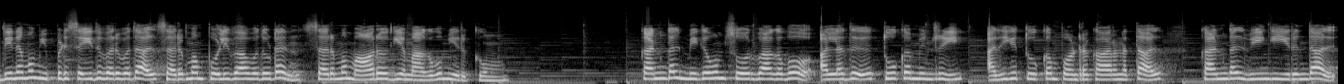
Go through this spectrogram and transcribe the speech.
தினமும் இப்படி செய்து வருவதால் சருமம் பொலிவாவதுடன் சருமம் ஆரோக்கியமாகவும் இருக்கும். கண்கள் மிகவும் சோர்வாகவோ அல்லது தூக்கமின்றி அதிக தூக்கம் போன்ற காரணத்தால் கண்கள் வீங்கி இருந்தால்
